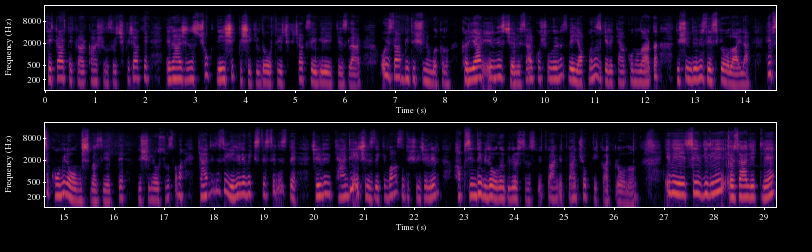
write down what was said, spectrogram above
tekrar tekrar karşınıza çıkacak ve enerjiniz çok değişik bir şekilde ortaya çıkacak sevgili ikizler. O yüzden bir düşünün bakalım. Kariyer eviniz, çevresel koşullarınız ve yapmanız gereken konularda düşündüğünüz eski olaylar. Hepsi kombin olmuş vaziyette düşünüyorsunuz ama kendinizi yenilemek isteseniz de çevrenin kendi içinizdeki bazı düşüncelerin hapsinde bile olabilirsiniz. Lütfen lütfen çok dikkatli olun. Evet sevgili özellikle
